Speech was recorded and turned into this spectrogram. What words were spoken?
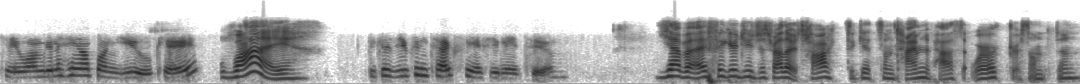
Okay, well I'm gonna hang up on you, okay? Why? Because you can text me if you need to. Yeah, but I figured you'd just rather talk to get some time to pass at work or something.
